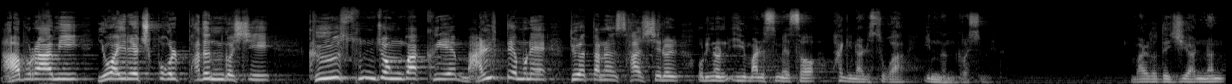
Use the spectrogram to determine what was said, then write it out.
아브라함이 여호와 일의 축복을 받은 것이 그 순종과 그의 말 때문에 되었다는 사실을 우리는 이 말씀에서 확인할 수가 있는 것입니다. 말도 되지 않는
